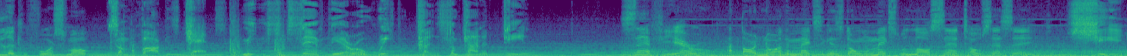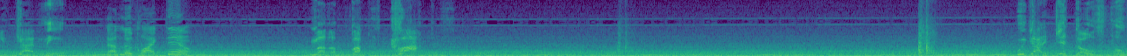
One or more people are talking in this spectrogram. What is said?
looking for, Smoke? Some Vagos cats meeting some San Fierro Rifa, cutting some kind of deal. San Fierro? I thought Northern Mexicans don't mix with Los Santos S.A. Shit, you got me. That look like them. Motherfuckers clocked us. We gotta get those fools.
